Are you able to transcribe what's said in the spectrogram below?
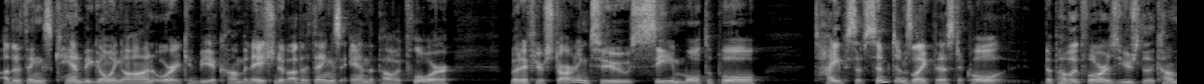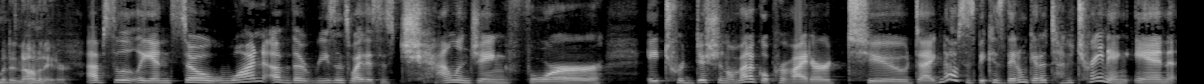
other things can be going on, or it can be a combination of other things and the pelvic floor. But if you're starting to see multiple types of symptoms like this, Nicole, the pelvic floor is usually the common denominator. Absolutely. And so, one of the reasons why this is challenging for a traditional medical provider to diagnose is because they don't get a ton of training in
